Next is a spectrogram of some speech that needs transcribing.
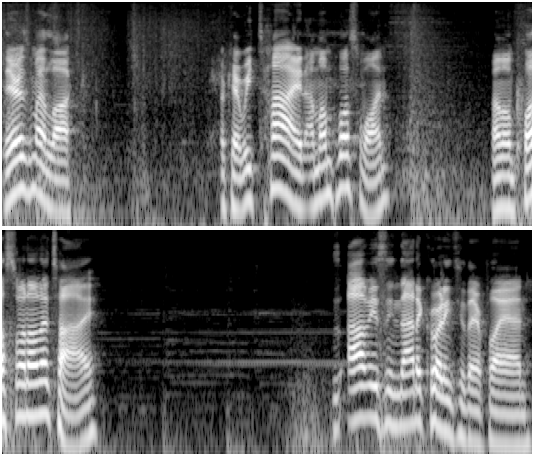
There's my luck. Okay, we tied. I'm on plus one. I'm on plus one on a tie. This is obviously not according to their plan.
